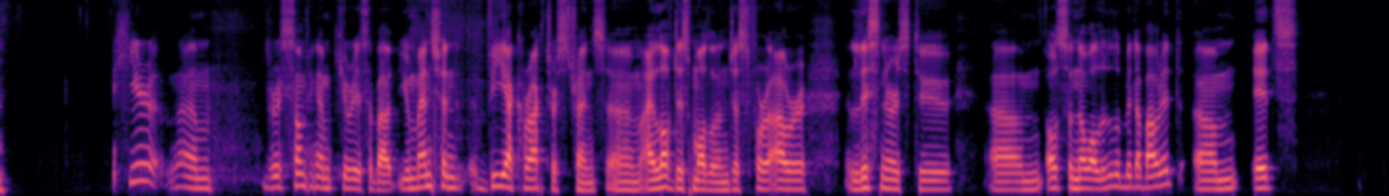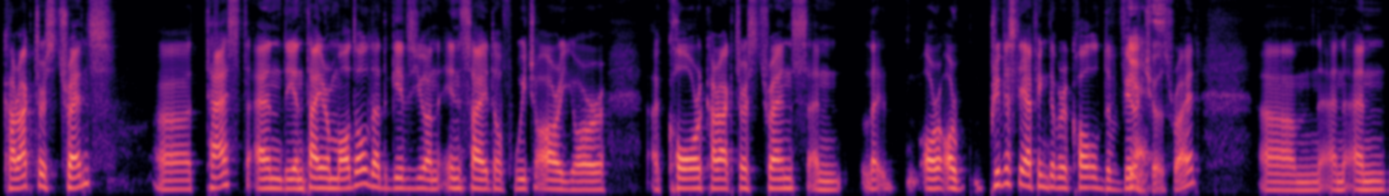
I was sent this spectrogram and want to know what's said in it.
Here um, there is something i'm curious about. You mentioned via character strengths. Um, i love this model and just for our listeners to um, also know a little bit about it um, it's character strengths uh, test and the entire model that gives you an insight of which are your uh, core character strengths and or or previously I think they were called the virtues, yes. right? Um, and and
